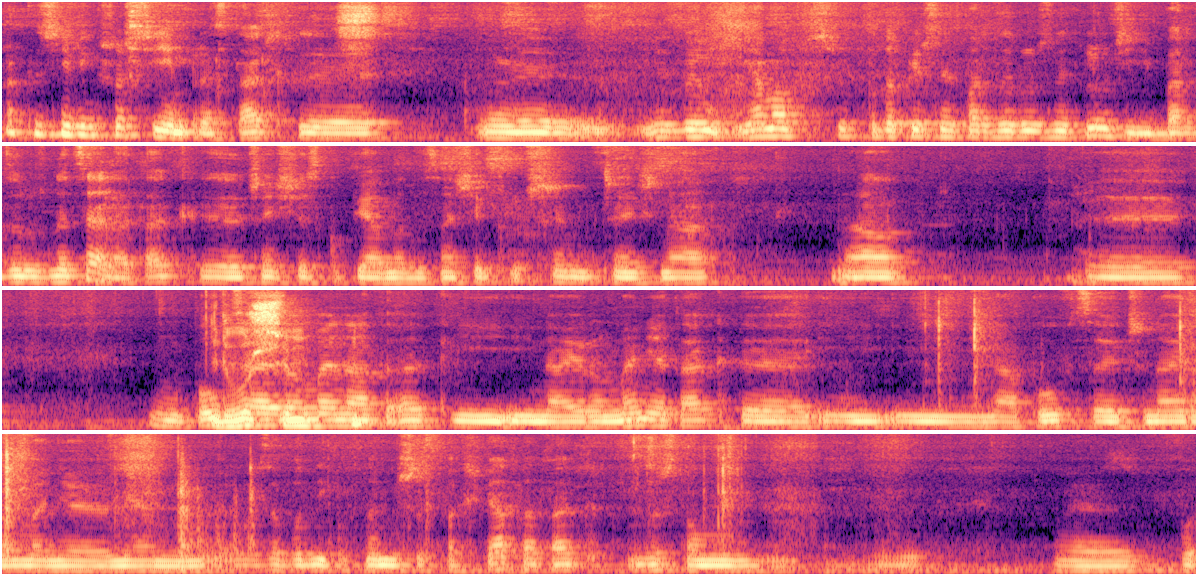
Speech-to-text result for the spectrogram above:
praktycznie większości imprez, tak? Y, Jakby ja mam wśród podopiecznych bardzo różnych ludzi i bardzo różne cele, tak? Część się skupiała na dystansie krótszym, część na, na y, Dłuższym. Ironmana, tak? I, I na Ironmanie, tak? Y, I, I na połówce czy na Ironmanie miałem zawodników na Mistrzostwach Świata, tak? Zresztą y, w,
